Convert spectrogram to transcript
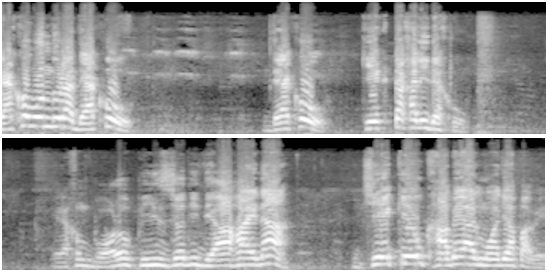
দেখো বন্ধুরা, দেখো দেখো কেকটা খালি দেখো। এরকম বড় পিস যদি দেওয়া হয় না, যে কেউ খাবে আর মজা পাবে।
